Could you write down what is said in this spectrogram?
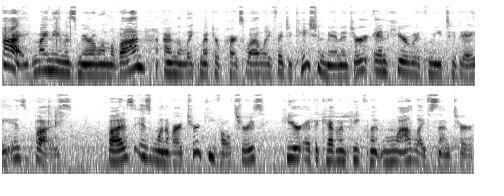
Hi, my name is Marilyn Levon. I'm the Lake Metroparks Wildlife Education Manager, and here with me today is Buzz. Buzz is one of our turkey vultures here at the Kevin P. Clinton Wildlife Center.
